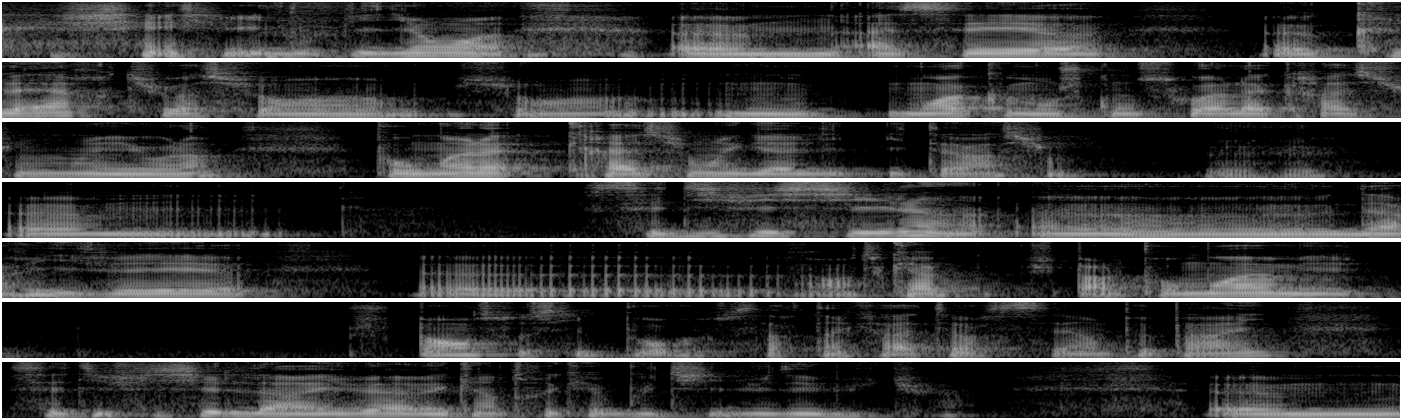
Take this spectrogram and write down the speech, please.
j'ai une opinion assez claire, tu vois, sur, sur moi, comment je conçois la création. Et voilà. Pour moi, la création égale itération. Mhm. c'est difficile d'arriver, en tout cas, je parle pour moi, mais je pense aussi pour certains créateurs, c'est un peu pareil. C'est difficile d'arriver avec un truc abouti du début, tu vois. Euh,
